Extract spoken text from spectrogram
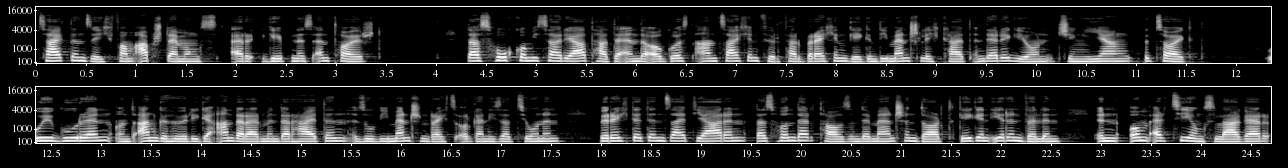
zeigten sich vom Abstimmungsergebnis enttäuscht. Das Hochkommissariat hatte Ende August Anzeichen für Verbrechen gegen die Menschlichkeit in der Region Xinjiang bezeugt. Uiguren und Angehörige anderer Minderheiten sowie Menschenrechtsorganisationen berichteten seit Jahren, dass Hunderttausende Menschen dort gegen ihren Willen in Umerziehungslager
